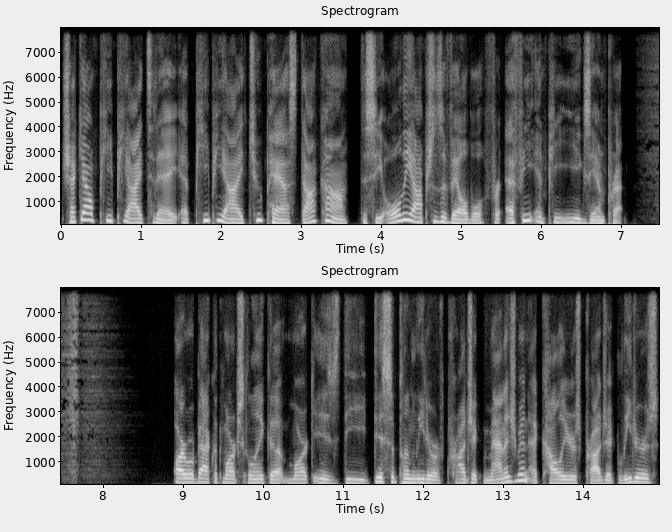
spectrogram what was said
Check out PPI today at ppi2pass.com to see all the options available for FE and PE exam prep. All right, we're back with Marc Sklenka. Marc is the discipline leader of project management at Colliers Project Leaders.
